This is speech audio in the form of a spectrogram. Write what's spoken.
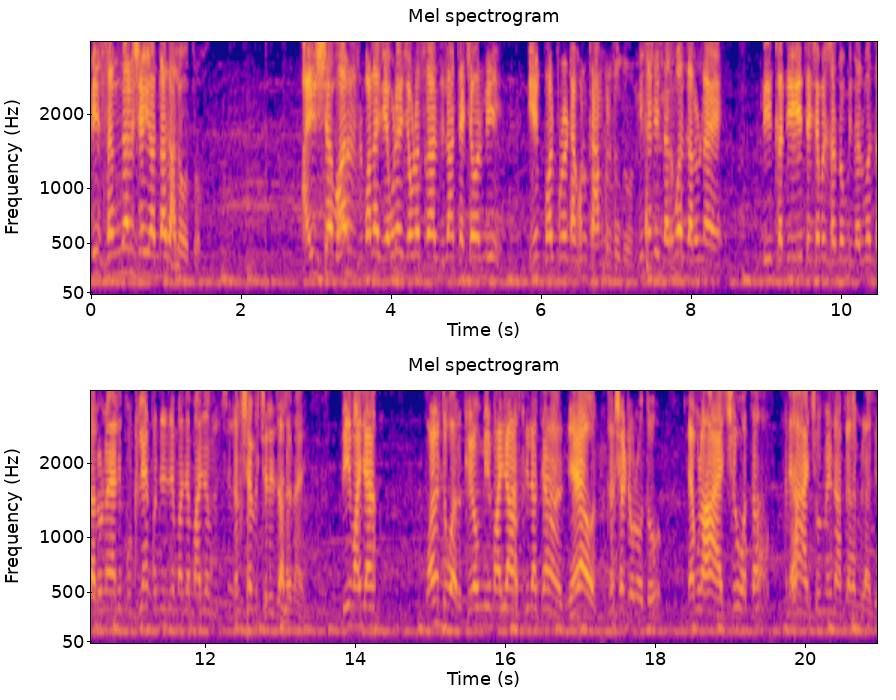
मी संघर्ष योद्धा झालो होतो. आयुष्यभर मला जेवढे जेवढा त्रास दिला त्याच्यावर मी एक पाऊल पुढे टाकून काम करत होतो. मी कधी नर्वस झालो नाही. मी कधी त्याच्यामध्ये सांगतो मी नर्वस झालो नाही आणि कुठल्याही पद्धतीचे माझं माझं लक्ष विचलित झालं नाही. मी माझ्या पॉईंटवर किंवा मी माझ्या असलेल्या त्या ध्येयावर लक्ष ठेवून होतो. त्यामुळे हा अचीव होता आणि हा अचिव्हमेंट आपल्याला मिळाली?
